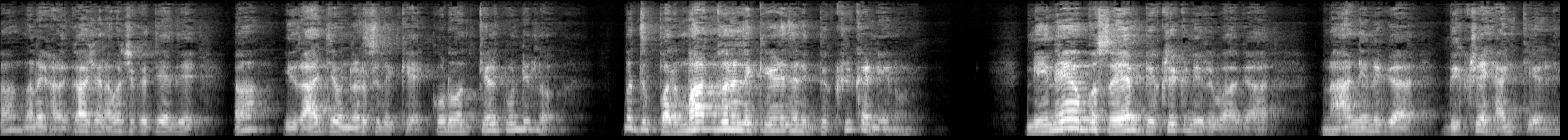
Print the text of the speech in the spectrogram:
ಹಾಂ ನನಗೆ ಹಣಕಾಸಿನ ಅವಶ್ಯಕತೆ ಇದೆ. ಹಾಂ ಈ ರಾಜ್ಯವನ್ನು ನಡೆಸಲಿಕ್ಕೆ ಕೊಡು ಅಂತ ಕೇಳ್ಕೊಂಡಿಲ್ಲೋ ಮತ್ತು ಪರಮಾತ್ಮನಲ್ಲಿ ಕೇಳಿದ ನೀ ಭಿಕ್ಷುಕ ನೀನು. ನೀನೇ ಒಬ್ಬ ಸ್ವಯಂ ಭಿಕ್ಷುಕನಿರುವಾಗ ನಾನು ನಿನಗೆ ಭಿಕ್ಷೆ ಹೆಂಗೆ ಕೇಳಿ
